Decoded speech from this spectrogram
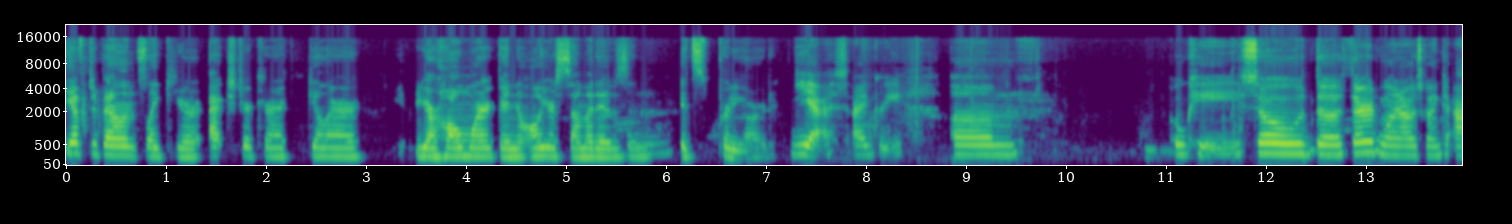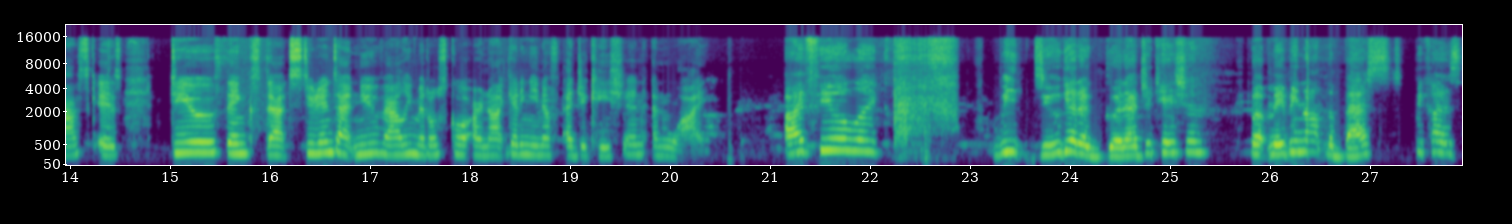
you have to balance like your extracurricular, your homework, and all your summatives, and it's pretty hard. yes, I agree. Um Okay, so the third one I was going to ask is do you think that students at New Valley Middle School are not getting enough education and why? I feel like we do get a good education, but maybe not the best because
